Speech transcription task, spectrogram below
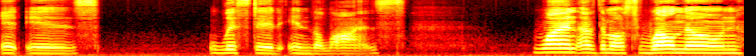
it is listed in the laws. One of the most well known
